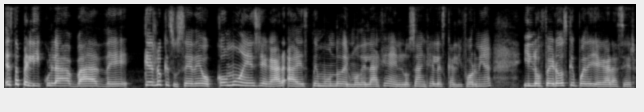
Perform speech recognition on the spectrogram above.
esta película va de qué es lo que sucede o cómo es llegar a este mundo del modelaje en Los Ángeles, California y lo feroz que puede llegar a ser.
